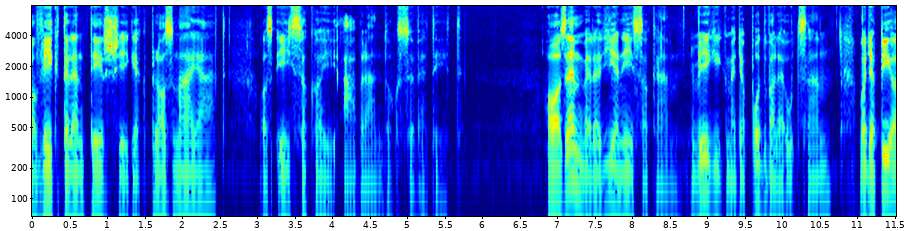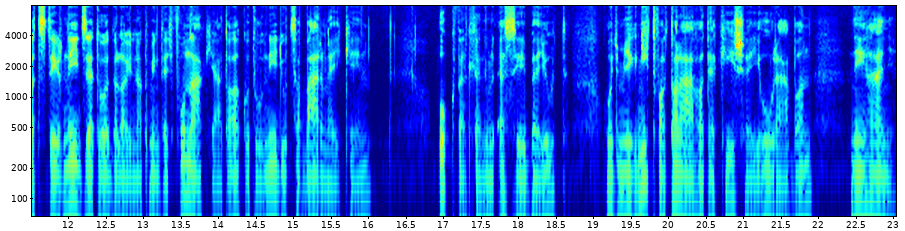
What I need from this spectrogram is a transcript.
a végtelen térségek plazmáját, az éjszakai ábrándok szövetét. Ha az ember egy ilyen éjszakán végigmegy a Podvale utcán, vagy a piactér négyzetoldalainak mint egy fonákját alkotó négy utca bármelyikén, okvetlenül eszébe jut, hogy még nyitva találhat-e kései órában néhány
